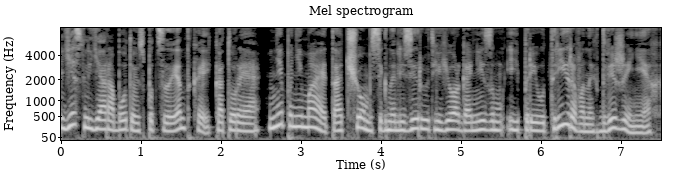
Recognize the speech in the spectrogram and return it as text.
Если я работаю с пациенткой, которая не понимает, о чем сигнализирует ее организм и при утрированных движениях,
